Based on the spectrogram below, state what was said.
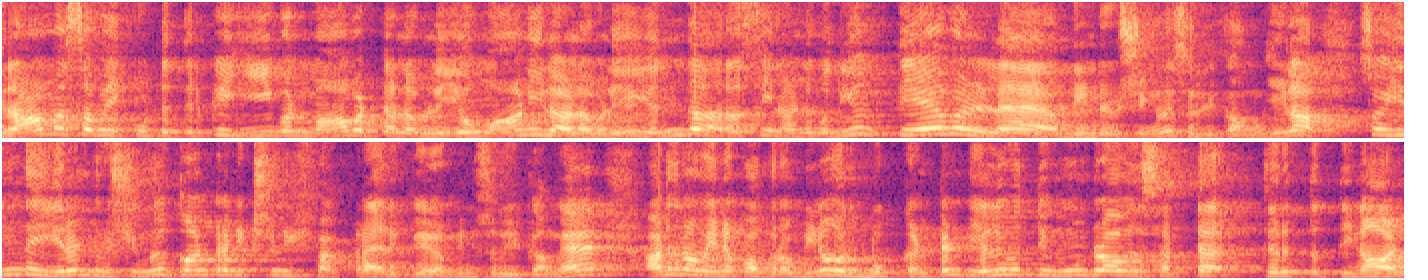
கிராம சபை கூட்டத்திற்கு ஈவன் மாவட்ட அளவிலேயோ மாநில அளவிலேயோ எந்த அரசின் அனுமதியும் தேவையில்லை அப்படின்ற விஷயங்களும் சொல்லியிருக்காங்க. ஓகேங்களா ஸோ இந்த இரண்டு விஷயங்களும் கான்ட்ரடிக்ஷன் ஃபேக்டராக இருக்குது அப்படின்னு சொல்லியிருக்காங்க. அடுத்து நம்ம என்ன பார்க்குறோம் அப்படின்னா ஒரு புக் கண்டென்ட் எழுபத்தி மூன்றாவது சட்ட திருத்தத்தினால்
